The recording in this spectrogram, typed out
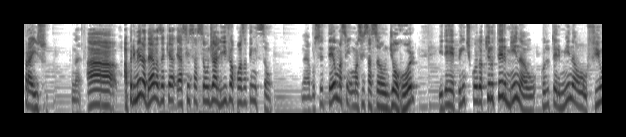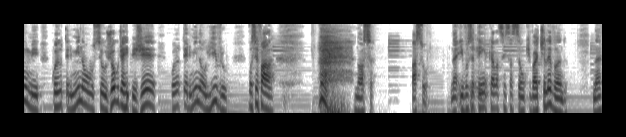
para isso. Né? A, a primeira delas é que é a sensação de alívio após a tensão. Né? Você ter uma, uma sensação de horror e de repente quando aquilo termina, quando termina o filme, quando termina o seu jogo de RPG, quando termina o livro, você fala: "Ah, nossa, passou. Né? E você tem aquela sensação que vai te levando. Né?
